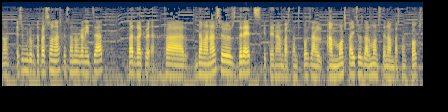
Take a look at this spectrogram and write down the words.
Doncs és un grup de persones que estan organitzats per, decla- per demanar els seus drets, que tenen bastants pocs, en, en molts països del món tenen bastants pocs,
